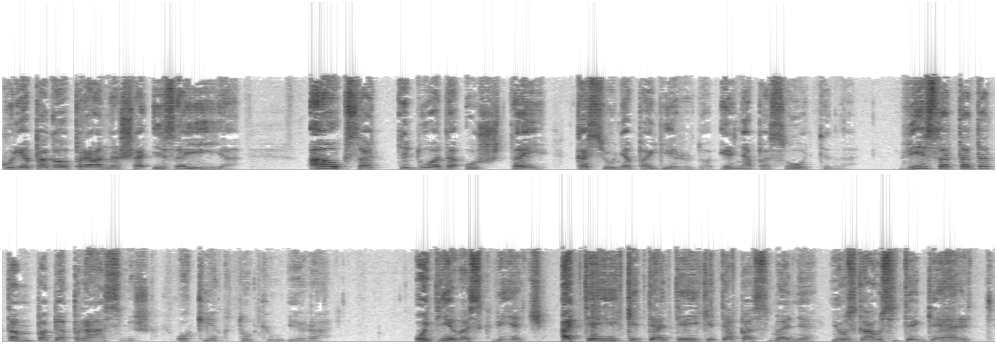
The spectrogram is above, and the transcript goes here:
kurie pagal pranašą Izaiją auksą atiduoda už tai, kas jų nepagirdo ir nepasotina. Visa tada tampa beprasmiška. O kiek tokių yra? O Dievas kviečia, ateikite, ateikite pas mane, jūs gausite gerti,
